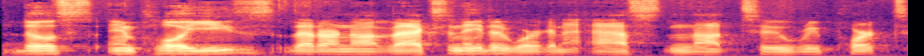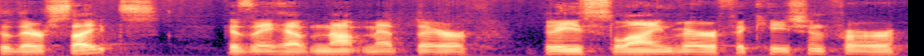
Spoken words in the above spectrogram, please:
Those employees that are not vaccinated, we're going to ask not to report to their sites because they have not met their baseline verification for,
